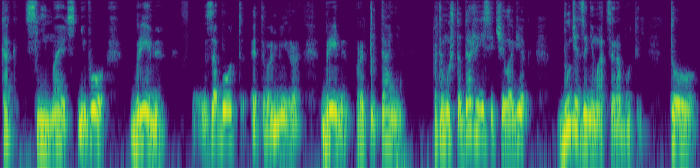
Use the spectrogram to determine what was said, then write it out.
как снимают с него бремя забот этого мира, бремя пропитания – Потому что даже если человек будет заниматься работой, то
